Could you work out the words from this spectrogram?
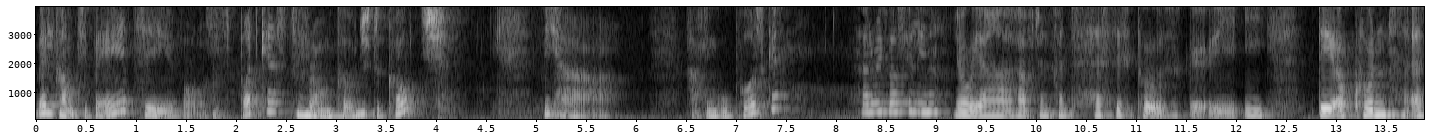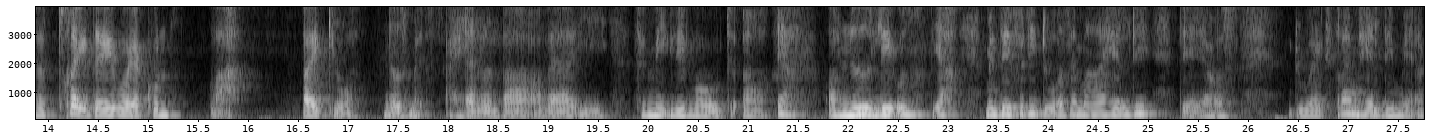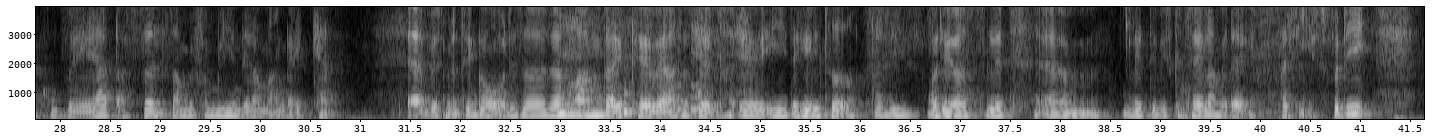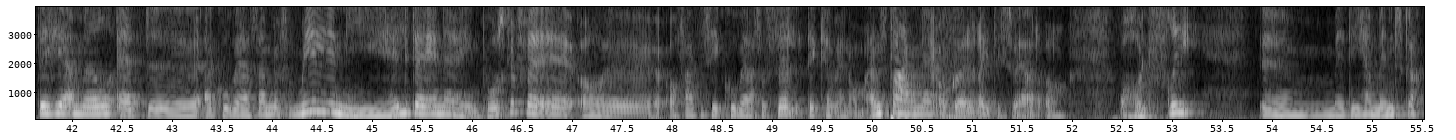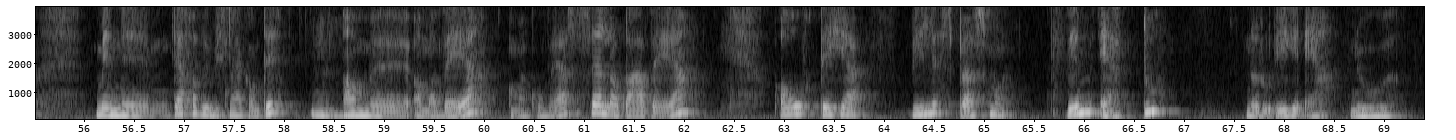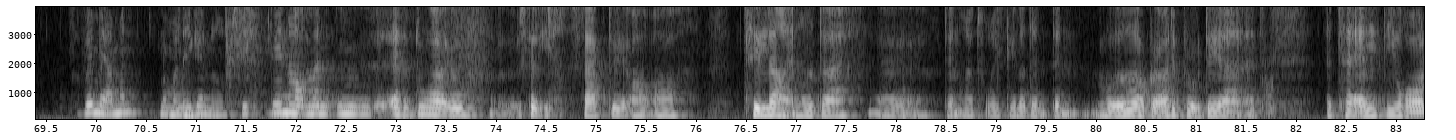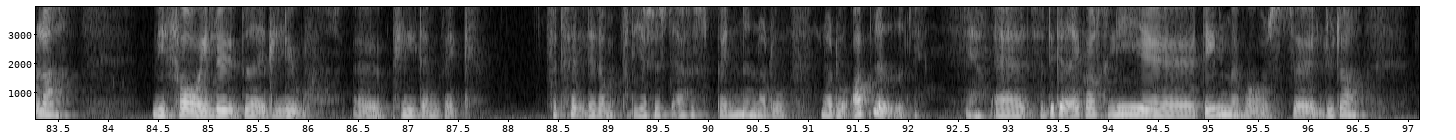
Velkommen tilbage til vores podcast From mm. Coach to Coach. Vi har haft en god påske. Har du ikke også, Helena? Jo, jeg har haft en fantastisk påske i, i det at kun, altså tre dage, hvor jeg kun var og ikke gjorde noget som helst. Ej. Andet end bare at være i familiemode og, ja. og nyde livet. Ja. Men det er fordi, du også er meget heldig. Det er jeg også. Du er ekstremt heldig med at kunne være dig selv sammen med familien. Det er der mange, der ikke kan. Ja, hvis man tænker over det, så er der mange, der ikke kan være sig selv øh, i det hele taget. Præcis. For det er også lidt, øh, lidt det, vi skal tale om i dag. Præcis, fordi det her med at, øh, at kunne være sammen med familien i helligdagene, i en påskeferie, og, øh, og faktisk ikke kunne være sig selv, det kan være enormt anstrengende og gøre det rigtig svært at, at holde fri øh, med de her mennesker. Men øh, derfor vil vi snakke om det, mm. om, øh, om at være, om at kunne være sig selv og bare være. Og det her vilde spørgsmål, hvem er du, når du ikke er noget? Så hvem er man, når man mm. ikke er noget musik? Det er når man, mm, altså du har jo øh, selv sagt det, og, og tilegnet dig øh, den retorik, eller den, den måde at gøre det på, det er at, at tage alle de roller, vi får i løbet af et liv, øh, pille dem væk. Fortæl lidt om, fordi jeg synes, det er så spændende, når du, når du oplevede det. Ja. Øh, så det gad jeg godt lige øh, dele med vores øh, lyttere,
